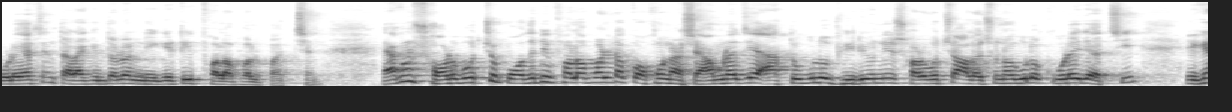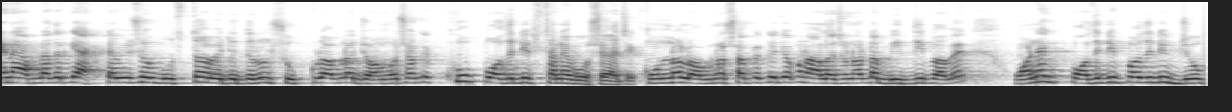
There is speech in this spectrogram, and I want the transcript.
পড়ে আছেন, তারা কিন্তু একটা নেগেটিভ ফলাফল পাচ্ছেন। এখন সর্বোচ্চ পজিটিভ ফলাফলটা কখন আসে? আমরা যে এতগুলো ভিডিও নিয়ে সর্বোচ্চ আলোচনাগুলো করে যাচ্ছি, এখানে আপনাদেরকে একটা বিষয় বুঝতে হবে যে, ধরুন শুক্র আপনার জন্মছকে খুব পজিটিভ স্থানে বসে আছে, কন্যা লগ্ন সাপেক্ষে যখন আলোচনাটা বৃদ্ধি পাবে। অনেক পজিটিভ পজিটিভ যোগ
